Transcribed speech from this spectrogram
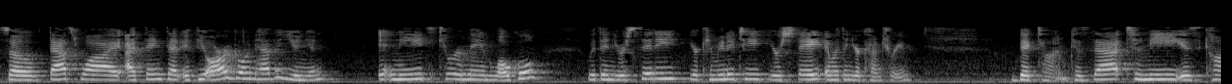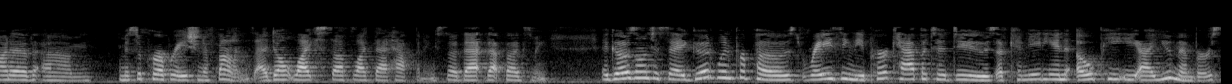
So that's why I think that if you are going to have a union, it needs to remain local within your city, your community, your state, and within your country. Big time. Because that to me is kind of um, misappropriation of funds. I don't like stuff like that happening. So that, that bugs me. It goes on to say Goodwin proposed raising the per capita dues of Canadian OPEIU members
